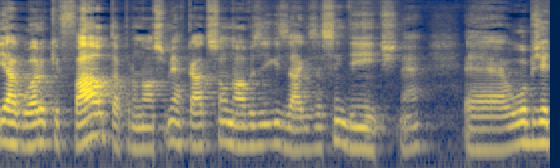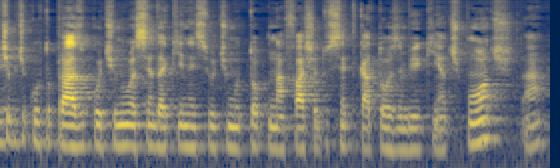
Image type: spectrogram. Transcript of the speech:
e agora o que falta para o nosso mercado são novos zigue-zagues ascendentes. Né? É, o objetivo de curto prazo continua sendo aqui nesse último topo na faixa dos 114.500 pontos. Tá?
